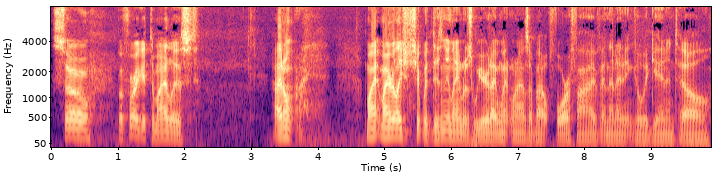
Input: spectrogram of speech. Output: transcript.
So before I get to my list, I don't. My my relationship with Disneyland was weird. I went when I was about four or five, and then I didn't go again until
